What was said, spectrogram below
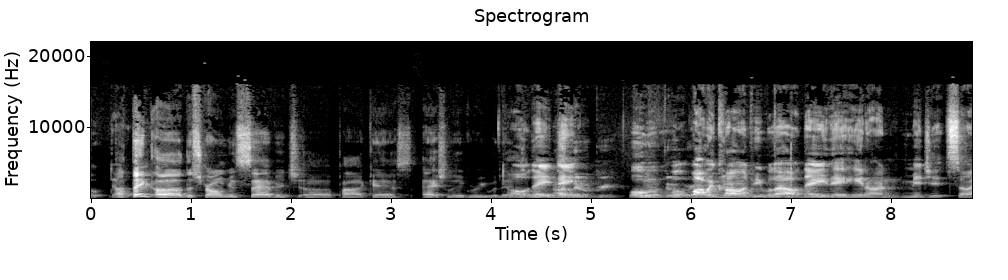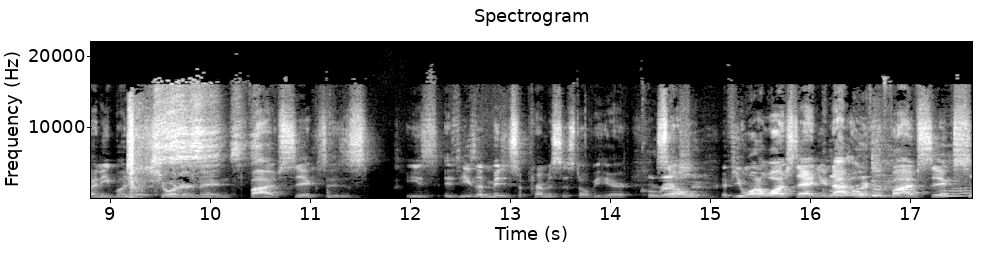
Nope, I think uh, the Strong and Savage uh, podcast actually agree with that. Oh, as they- well. I they- do agree. Well, I do well, agree. while we're Yeah. calling people out, they they hate on midgets. So anybody shorter than five six is he's is- he's a midget supremacist over here. Correction. So if you want to watch that and you're not over Correction. five six,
